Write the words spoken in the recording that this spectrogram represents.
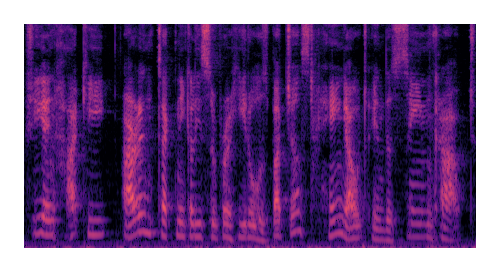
she and Hawkeye aren't technically superheroes but just hang out in the same crowd.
